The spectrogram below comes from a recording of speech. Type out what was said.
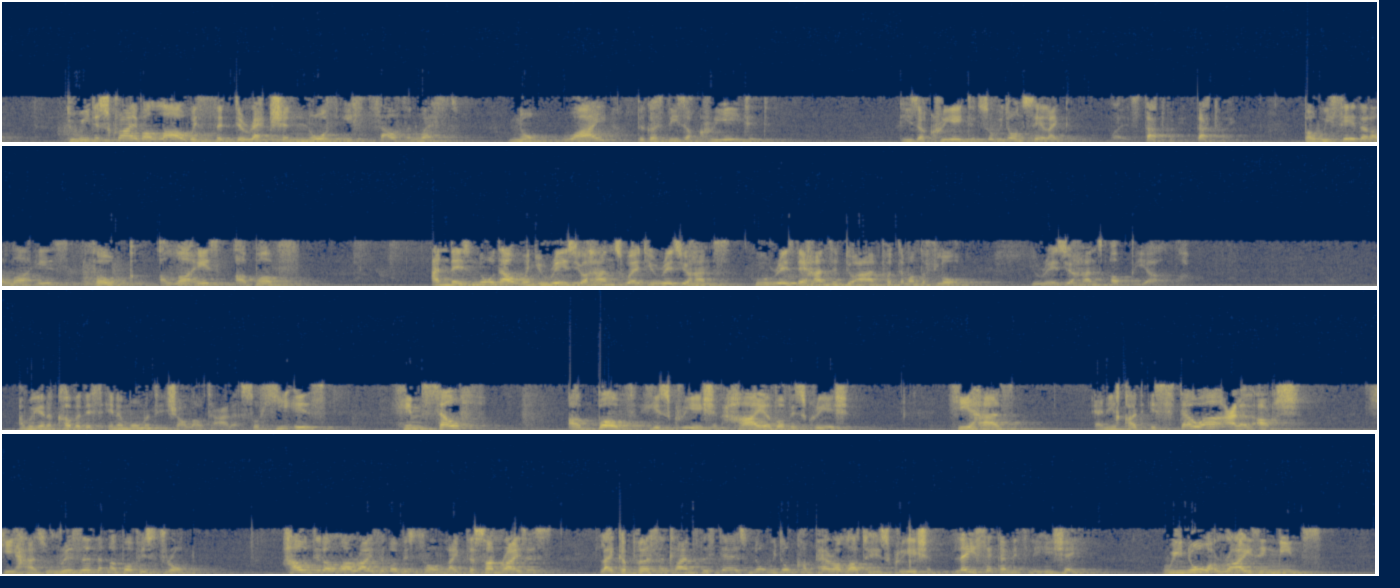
Do we describe Allah with the direction north, east, south and west? No. Why? Because these are created. These are created. So we don't say like, it's that way, that way. But we say that Allah is fawq, Allah is above. And there's no doubt when you raise your hands, where do you raise your hands? Who raised their hands in dua and put them on the floor? You raise your hands up, Ya Allah. And we're going to cover this in a moment, inshallah ta'ala. So He is Himself above His creation, high above His creation. He has, and He قد استوى على العرش. He has risen above his throne. How did Allah rise above his throne? Like the sun rises? Like a person climbs the stairs? No, we don't compare Allah to his creation. لَيْسَ كَمِثْلِهِ شَيْءٍ We know what rising means.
